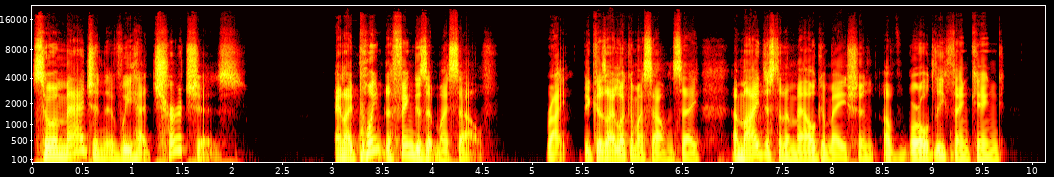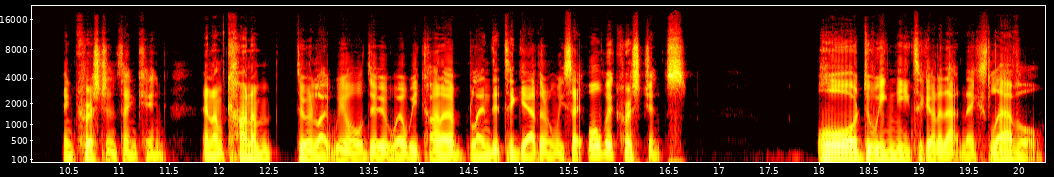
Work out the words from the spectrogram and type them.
So imagine if we had churches and I point the fingers at myself, right? Because I look at myself and say, am I just an amalgamation of worldly thinking and Christian thinking? And I'm kind of doing like we all do, where we kind of blend it together and we say, well, we're Christians. Or do we need to go to that next level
